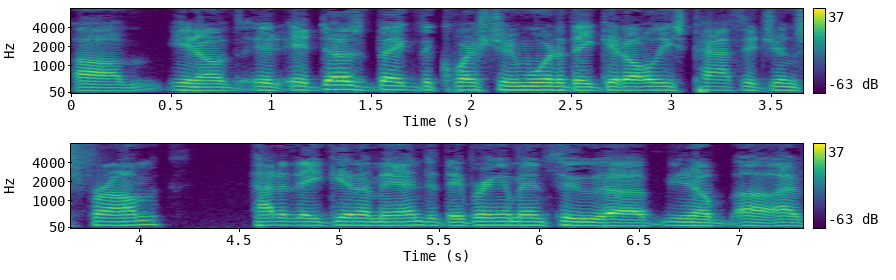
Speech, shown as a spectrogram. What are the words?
Um, you know, it, it does beg the question: Where do they get all these pathogens from? How do they get them in? Did they bring them in through? Uh, you know, uh,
